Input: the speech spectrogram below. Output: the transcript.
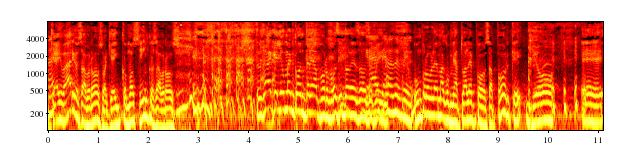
aquí hay varios sabrosos, aquí hay como cinco sabrosos. Tú sabes que yo me encontré a propósito de eso, Gracias, Josefina, un problema con mi actual esposa porque yo eh,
